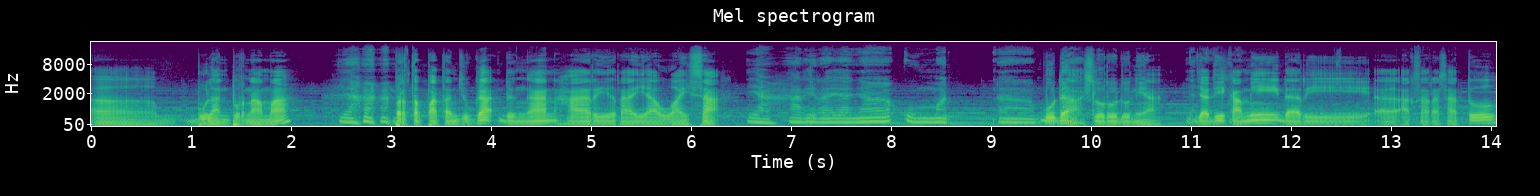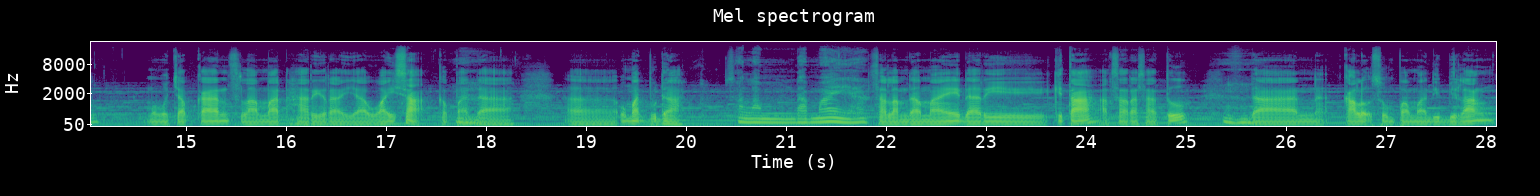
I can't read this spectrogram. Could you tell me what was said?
uh, bulan purnama. Ya, bertepatan juga dengan Hari Raya Waisak ya hari rayanya umat uh, Buddha seluruh dunia. Ya. Jadi kami dari uh, Aksara Satu mengucapkan selamat Hari Raya Waisak kepada uh, umat Buddha. Salam damai ya. Salam damai dari kita Aksara Satu Mhm. dan kalau sumpama dibilang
